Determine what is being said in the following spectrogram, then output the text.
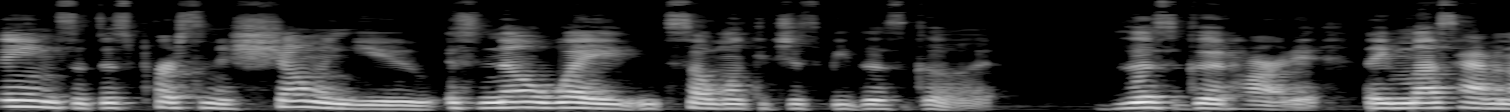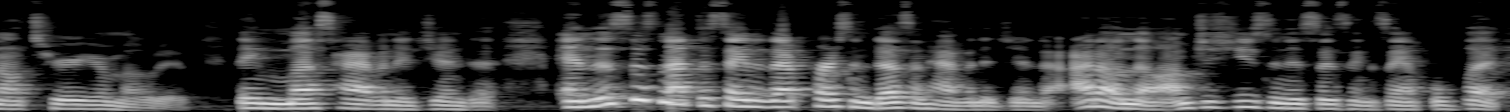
things that this person is showing you, it's no way someone could just be this good, this good hearted. They must have an ulterior motive. They must have an agenda. And this is not to say that that person doesn't have an agenda. I don't know. I'm just using this as an example, but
